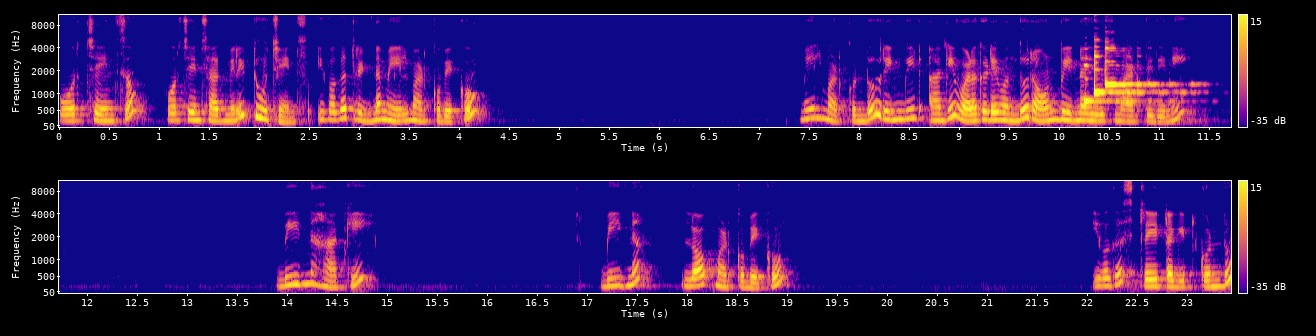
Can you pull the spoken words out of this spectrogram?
four chains four chains ಆದಮೇಲೆ ಟೂ ಚೈನ್ಸು ಇವಾಗ ಥ್ರೆಡ್ನ ಮೇಲ್ ಮಾಡ್ಕೋಬೇಕು. ಮೇಲ್ ಮಾಡಿಕೊಂಡು ರಿಂಗ್ ಬೀಡ್ ಹಾಗೆ ಒಳಗಡೆ ಒಂದು ರೌಂಡ್ ಬೀಡನ್ನ ಯೂಸ್ ಮಾಡ್ತಿದ್ದೀನಿ. ಬೀಡನ್ನ ಹಾಕಿ, ಬೀಡನ್ನ ಲಾಕ್ ಮಾಡ್ಕೋಬೇಕು. ಇವಾಗ ಸ್ಟ್ರೇಟಾಗಿ ಇಟ್ಕೊಂಡು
